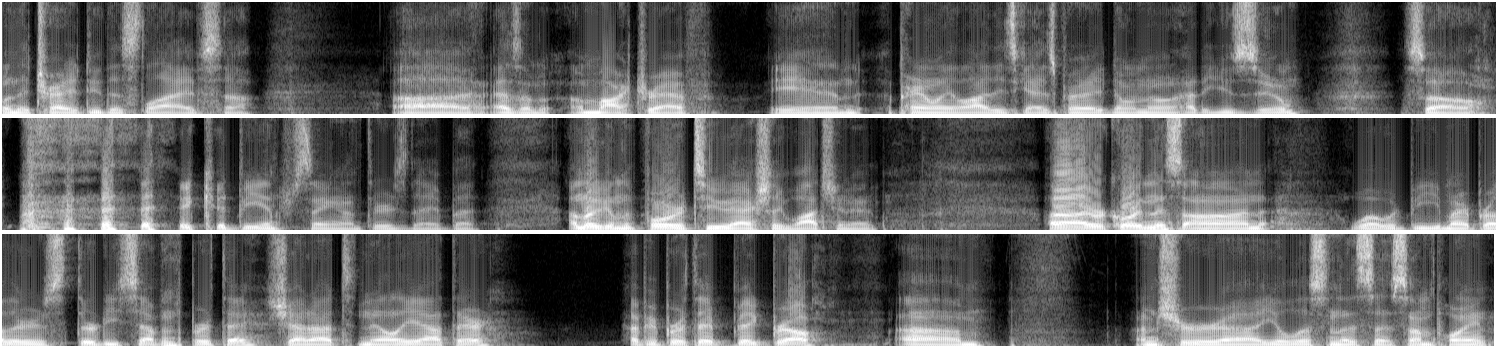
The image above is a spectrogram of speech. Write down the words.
when they try to do this live. So uh, as a, a, mock draft, and apparently a lot of these guys probably don't know how to use Zoom, so it could be interesting on Thursday. But I'm looking forward to actually watching it. Uh, recording this on what would be my brother's 37th birthday. Shout out to Nelly out there. Happy birthday, big bro. Um, I'm sure uh, you'll listen to this at some point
